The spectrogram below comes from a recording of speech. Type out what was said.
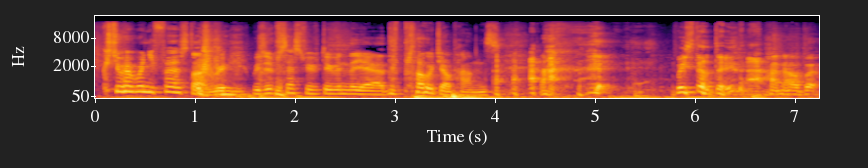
Because you remember when you first started, we, we was obsessed with doing the uh, the blowjob hands. We still do that. I know, but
